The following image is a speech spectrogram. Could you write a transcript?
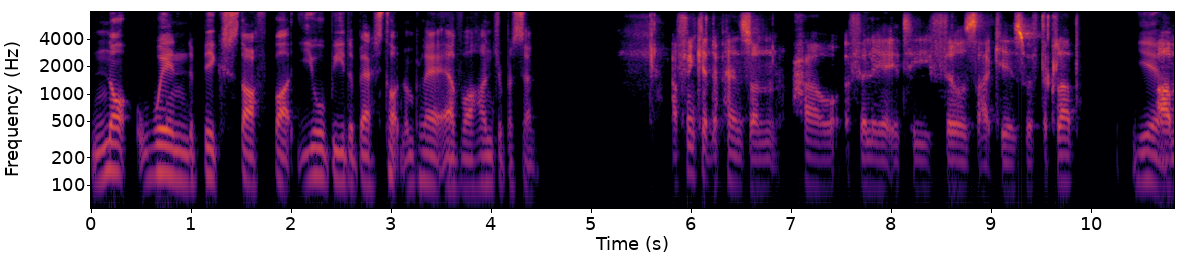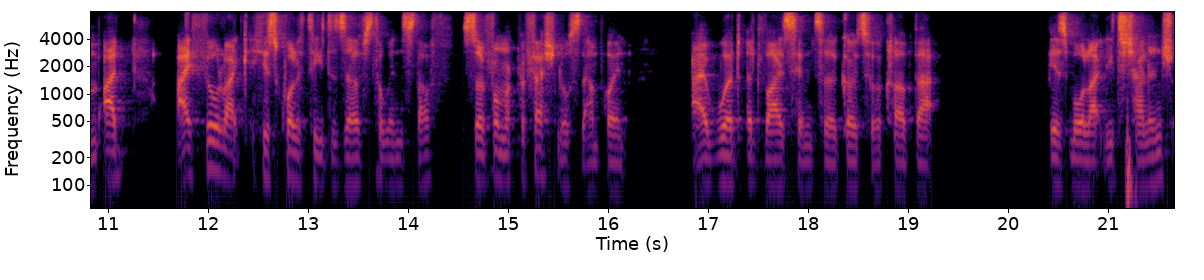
not win the big stuff, but you'll be the best Tottenham player ever, hundred percent. I think it depends on how affiliated he feels like he is with the club. Yeah, Um, I I feel like his quality deserves to win stuff. So from a professional standpoint, I would advise him to go to a club that is more likely to challenge.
